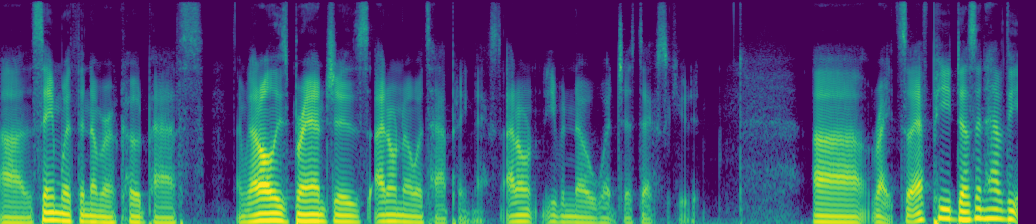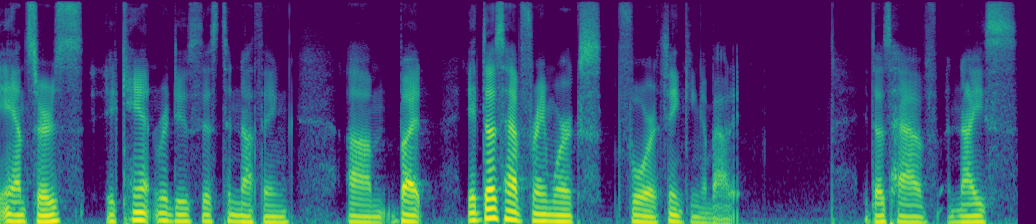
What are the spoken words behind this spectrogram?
uh, the same with the number of code paths I've got all these branches. I don't know what's happening next. I don't even know what just executed. Uh, right. So FP doesn't have the answers. It can't reduce this to nothing. Um, but it does have frameworks for thinking about it. It does have a nice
